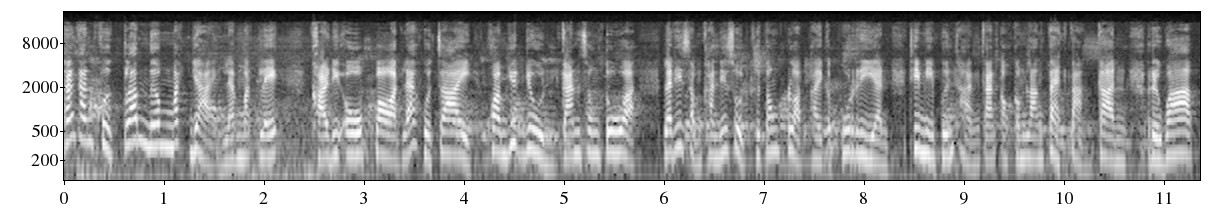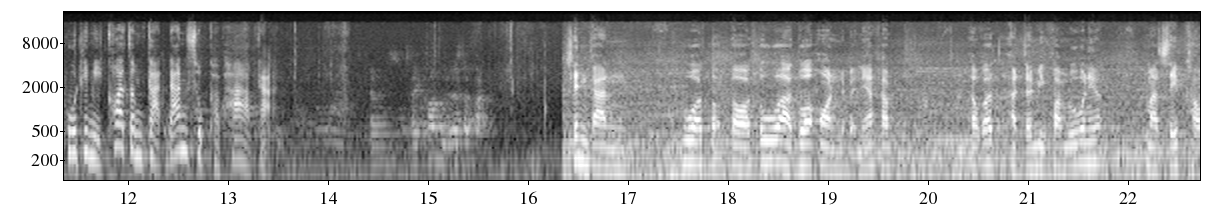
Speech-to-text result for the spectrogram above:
ทั้งการฝึกกล้ามเนื้อมัดใหญ่และมัดเล็ก คาร์ดิโอปอดและหัวใจ ความยืดหยุ่น การทรงตัว และที่สำคัญที่สุดคือต้องปลอดภัยกับผู้เรียน ที่มีพื้นฐานการออกกำลังแตกต่างกัน หรือว่าผู้ที่มีข้อจำกัดด้านสุขภาพค่ะ เช่นการ ตัวต่อตัวตัวอ่อนแบบนี้ครับเราก็อาจจะมีความรู้วันนี้มาเซฟเขา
